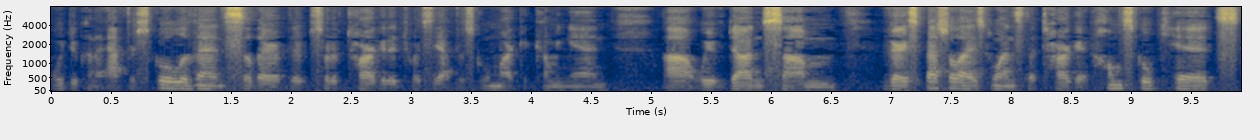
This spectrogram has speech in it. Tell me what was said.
we do kind of after-school events, so they're they're sort of targeted towards the after-school market coming in. Uh, we've done some very specialized ones that target homeschool kids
